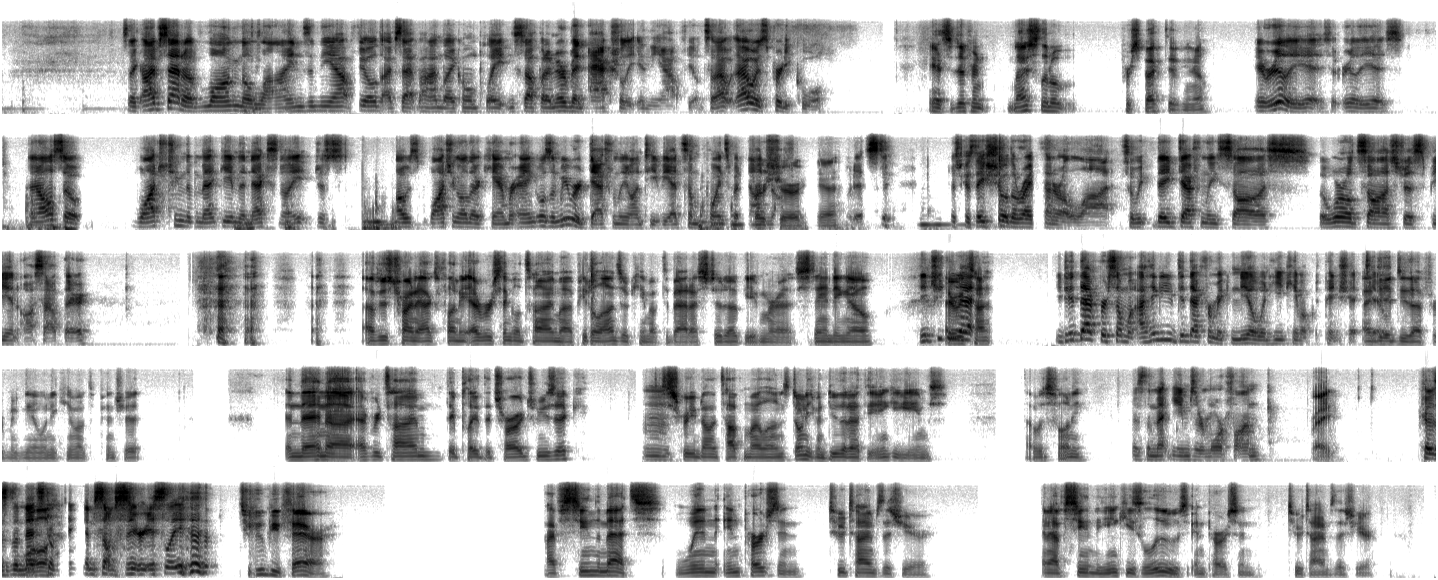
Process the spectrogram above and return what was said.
It's like I've sat along the lines in the outfield. I've sat behind like home plate and stuff, but I've never been actually in the outfield. So that that was pretty cool. yeah, it's a different nice little perspective, you know. It really is. It really is. And also watching the Met game the next night, just I was watching all their camera angles, and we were definitely on TV at some points, but not For sure. Yeah. noticed. Just because they show the right center a lot, so we, they definitely saw us. The world saw us just being us out there. I was just trying to act funny. Every single time uh, Pete Alonso came up to bat, I stood up, gave him a standing O. Didn't you do Every that? time You did that for someone. I think you did that for McNeil when he came up to pinch hit. I did do that for McNeil when he came up to pinch hit. And then uh, every time they played the charge music, Mm. screamed on the top of my lungs. Don't even do that at the Yankee games. That was funny. because the Met games are more fun. Right. Because the Mets Well- don't take themselves seriously. To be fair, I've seen the Mets win in person two times this year, and I've seen the Yankees lose in person two times this year.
